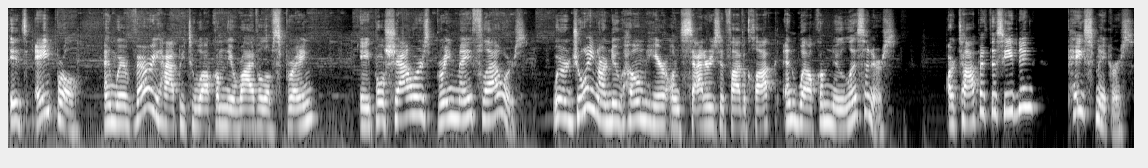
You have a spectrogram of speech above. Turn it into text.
It's April, and we're very happy to welcome the arrival of spring. April showers bring May flowers. We're enjoying our new home here on Saturdays at 5 o'clock and welcome new listeners. Our topic this evening pacemakers.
